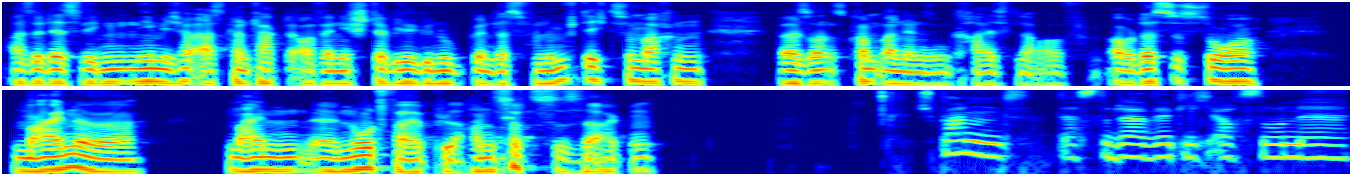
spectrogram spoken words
Also deswegen nehme ich auch erst Kontakt auf, wenn ich stabil genug bin, das vernünftig zu machen, weil sonst kommt man in so einen Kreislauf. Aber das ist so meine mein äh, Notfallplan sozusagen. Spannend, dass du da wirklich auch so eine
